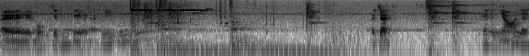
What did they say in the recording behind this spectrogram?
Ê, 49 kìa. Ý, ý, ý. Ê trời. Cái này nhỏ vậy.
